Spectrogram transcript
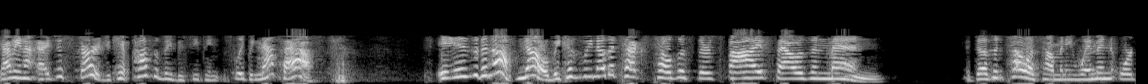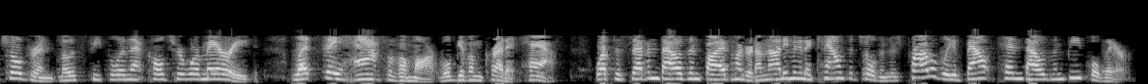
I mean, I just started. You can't possibly be sleeping, sleeping that fast. Is it enough? No, because we know the text tells us there's 5,000 men. It doesn't tell us how many women or children. Most people in that culture were married. Let's say half of them are. We'll give them credit. Half. We're up to 7,500. I'm not even going to count the children. There's probably about 10,000 people there.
